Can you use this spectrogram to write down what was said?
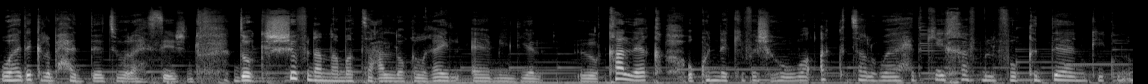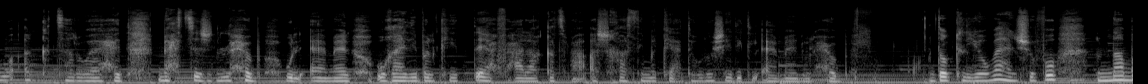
وهذاك بحد ذاته راه سجن. دونك شفنا نمط التعلق الغير آمن ديال القلق وقلنا كيفاش هو أكثر واحد كيخاف من الفقدان وكيكون هو أكثر واحد محتاج للحب والأمان وغالبا كيطيح في علاقات مع أشخاص اللي ما كيعطيولوش هذيك الأمان والحب. دونك اليوم هنشوفوا نمط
